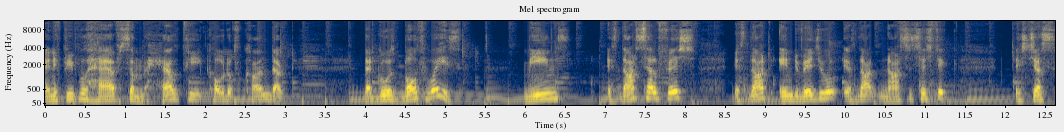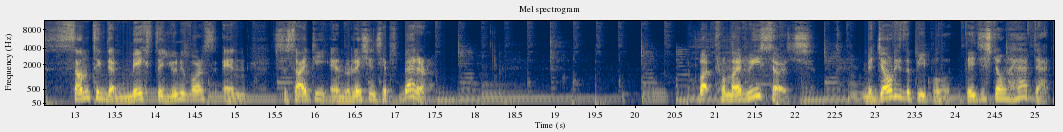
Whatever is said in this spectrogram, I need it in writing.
and if people have some healthy code of conduct that goes both ways, means it's not selfish, it's not individual, it's not narcissistic, it's just something that makes the universe and society and relationships better. But from my research, majority of the people they just don't have that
